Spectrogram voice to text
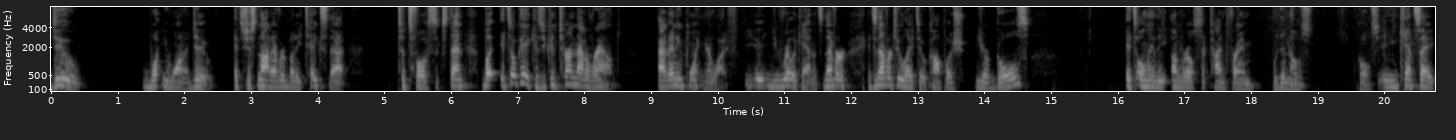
do what you want to do it's just not everybody takes that to its fullest extent, but it's okay because you can turn that around at any point in your life. You, you really can. It's never it's never too late to accomplish your goals. It's only the unrealistic time frame within those goals. You can't say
